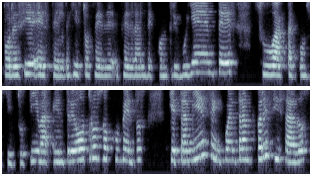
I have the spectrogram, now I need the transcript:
por decir, este, el registro federal de contribuyentes, su acta constitutiva, entre otros documentos que también se encuentran precisados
